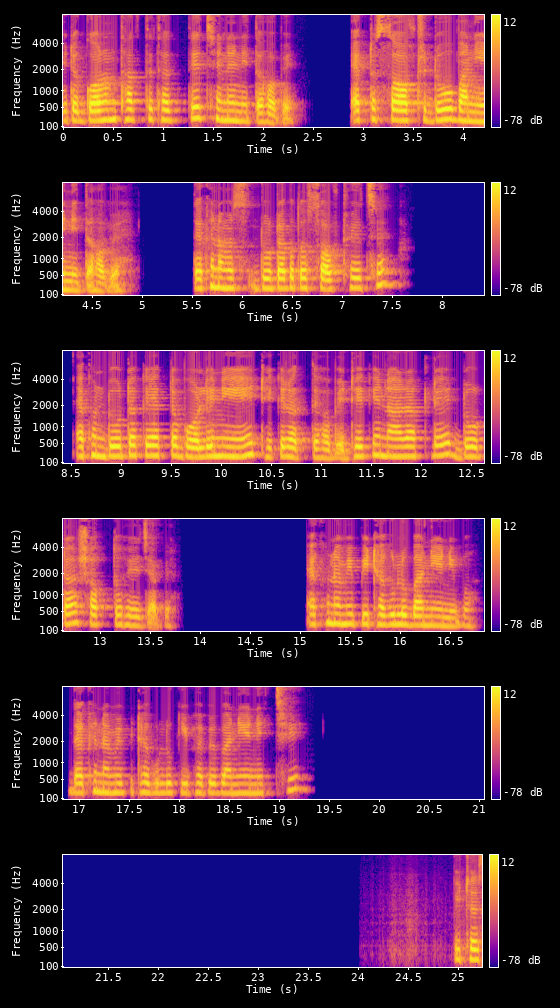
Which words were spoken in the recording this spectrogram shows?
এটা গরম থাকতে থাকতে ছেনে নিতে হবে। একটা সফট ডো বানিয়ে নিতে হবে। দেখেন আমার ডোটা কত সফট হয়েছে। এখন ডোটাকে একটা বলে নিয়ে ঢেকে রাখতে হবে। ঢেকে না রাখলে ডোটা শক্ত হয়ে যাবে। এখন আমি পিঠাগুলো বানিয়ে নিব। দেখেন আমি পিঠাগুলো কীভাবে বানিয়ে নিচ্ছি। পিঠার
